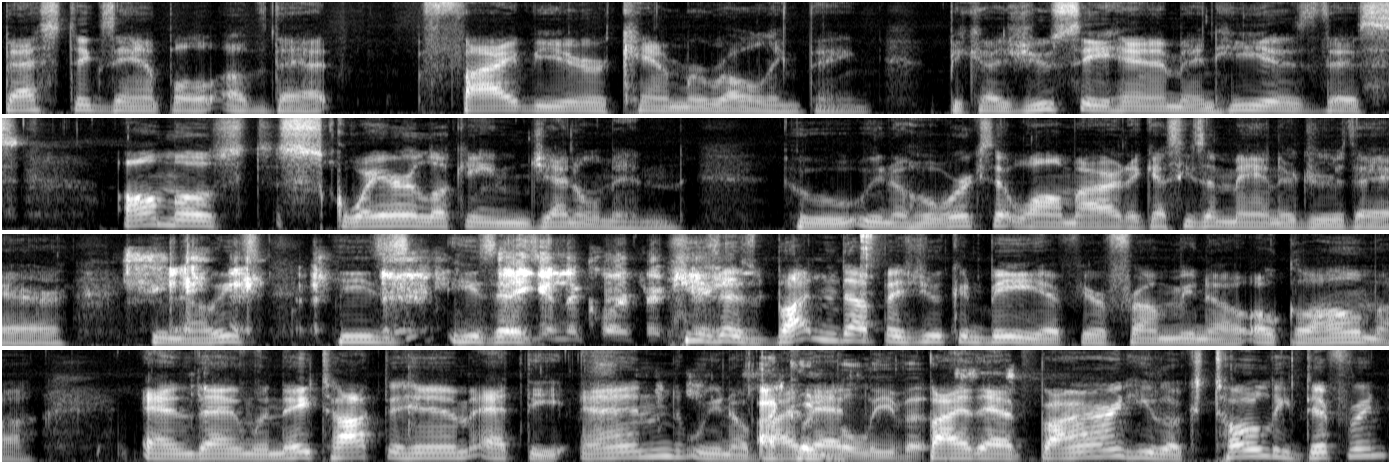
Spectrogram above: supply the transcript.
best example of that five year camera rolling thing because you see him and he is this almost square looking gentleman who you know who works at Walmart. I guess he's a manager there. You know, he's he's he's as, Big in the corporate he's chain. as buttoned up as you can be if you're from you know Oklahoma. And then when they talk to him at the end, you know, I by couldn't that, believe it. by that barn, he looks totally different.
